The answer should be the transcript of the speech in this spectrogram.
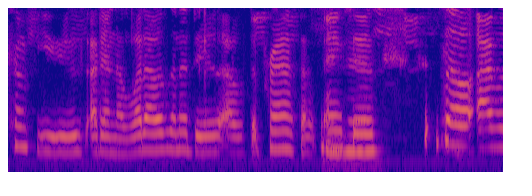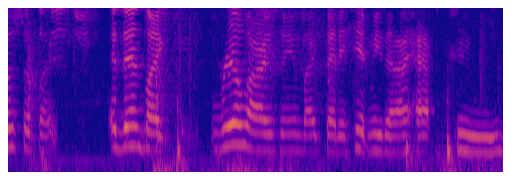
confused. I didn't know what I was gonna do. I was depressed. I was mm-hmm. anxious. Mm-hmm. So I was just like, and then like realizing like that it hit me that I have to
